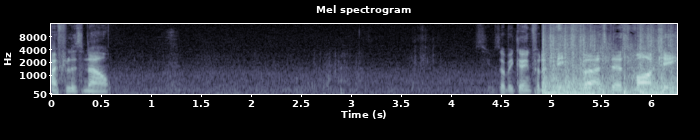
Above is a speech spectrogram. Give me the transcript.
rifle is now. Seems they'll be going for the peaks first. There's Marky.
